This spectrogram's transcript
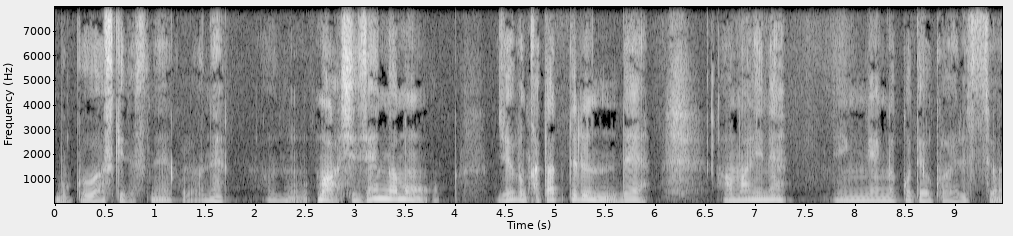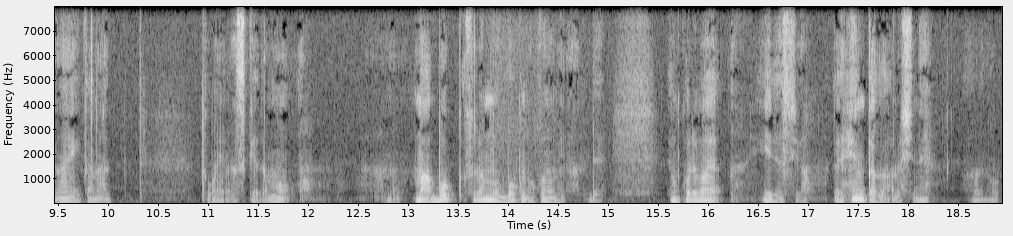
僕は好きですね、これはね。あのまあ自然がもう十分語ってるんで、あまりね、人間がこう手を加える必要はないかなと思いますけどもあのまあ僕それはもう僕の好みなんででもこれはいいですよ。で変化があるしね。あの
